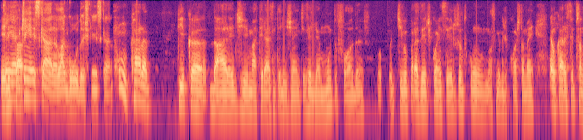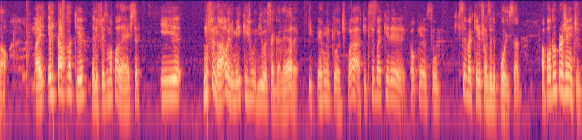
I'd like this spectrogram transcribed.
ele quem, é, tá... quem é esse cara, Lagoldas? Quem é esse cara? É um cara pica da área de materiais inteligentes, ele é muito foda. Eu tive o prazer de conhecer ele junto com o nosso amigo de Costa também. É um cara excepcional. Mas ele estava aqui, ele fez uma palestra e no final, ele meio que reuniu essa galera e perguntou, tipo, ah, o que, que você vai querer, qual que é o seu, o que, que você vai querer fazer depois, sabe? Apontando pra gente,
